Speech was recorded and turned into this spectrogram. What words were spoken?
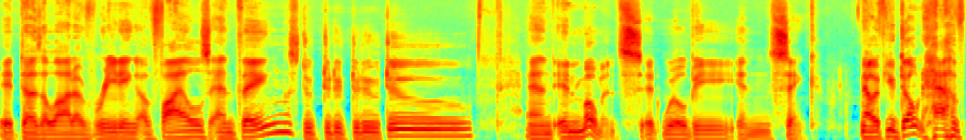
It does a lot of reading of files and things. Do, do, do, do, do, do and in moments it will be in sync. Now, if you don't have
